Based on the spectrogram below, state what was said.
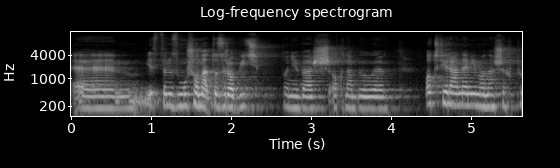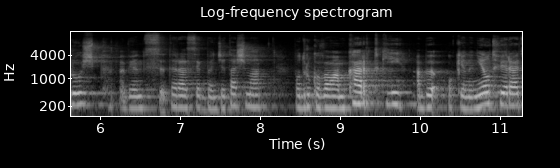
Em, Jestem zmuszona to zrobić, ponieważ okna były otwierane mimo naszych próśb, więc teraz jak będzie taśma, podrukowałam kartki, aby okien nie otwierać.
